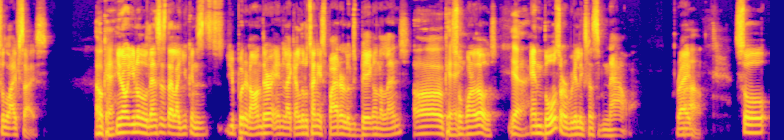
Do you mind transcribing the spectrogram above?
to life size. Okay. You know, you know the lenses that like you can you put it on there and like a little tiny spider looks big on the lens. oh, okay. So one of those, yeah. and those are really expensive now, right? Wow. So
